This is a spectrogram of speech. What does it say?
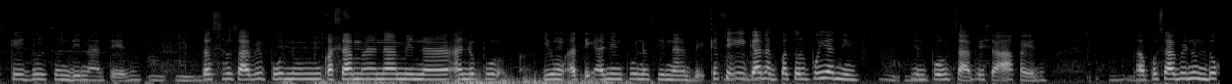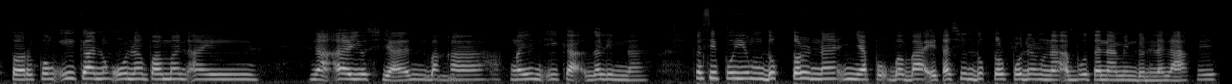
schedule sundin natin. Mm-mm. Tapos sabi po nung kasama namin na ano po, yung ati aning po na sinabi. Kasi ika nagpatulpo yan eh. Yun po ang sabi sa akin. Tapos sabi nung doktor, kung ika nung una pa man ay naayos yan, baka ngayon ika galing na. Kasi po yung doktor na niya po babae, tas yung doktor po nang naabutan namin doon lalaki.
